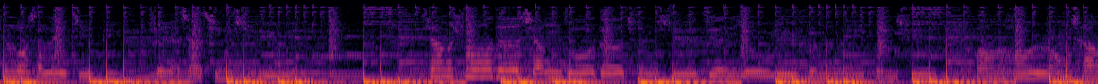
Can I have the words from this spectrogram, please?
曾落下泪几滴，悬崖下情绪。想说的、想做的，趁时间犹豫分离分去，往后冗长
